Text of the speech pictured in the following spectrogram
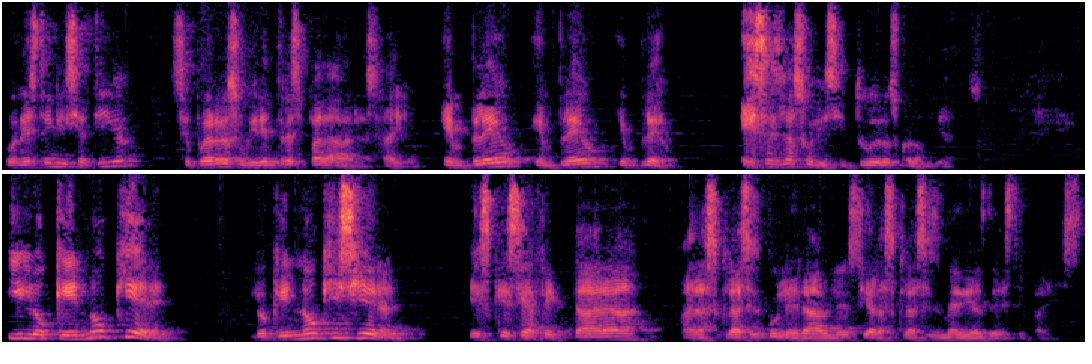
con esta iniciativa se puede resumir en tres palabras, Jairo. Empleo, empleo empleo. Esa es la solicitud de los colombianos. Y lo que no quieren, lo que no quisieran, es que se afectara a las clases vulnerables y a las clases medias de este país.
